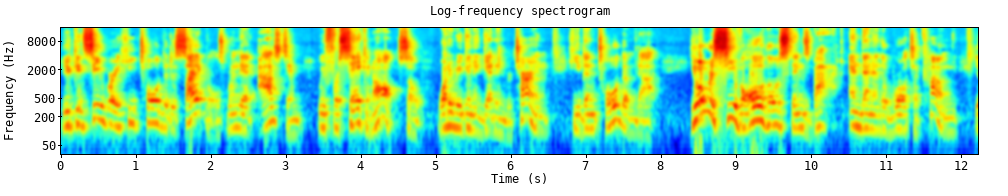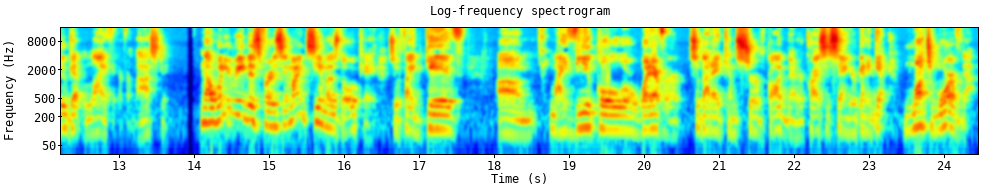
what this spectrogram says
you can see where he told the disciples when they had asked him, We've forsaken all. So what are we going to get in return? He then told them that you'll receive all those things back and then in the world to come, you'll get life everlasting. Now, when you read this verse, it might seem as though, okay, so if I give um, my vehicle or whatever so that I can serve God better, Christ is saying you're going to get much more of that.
